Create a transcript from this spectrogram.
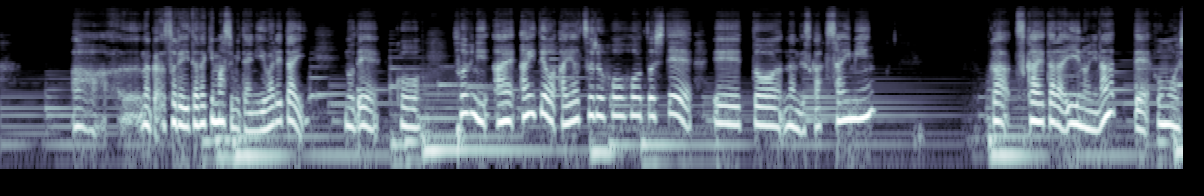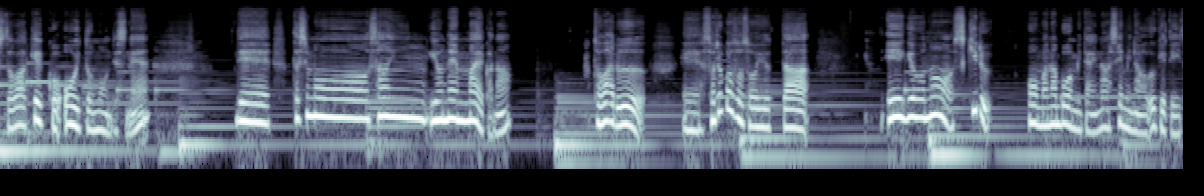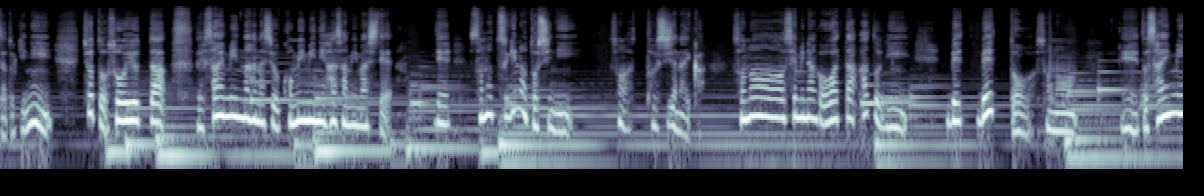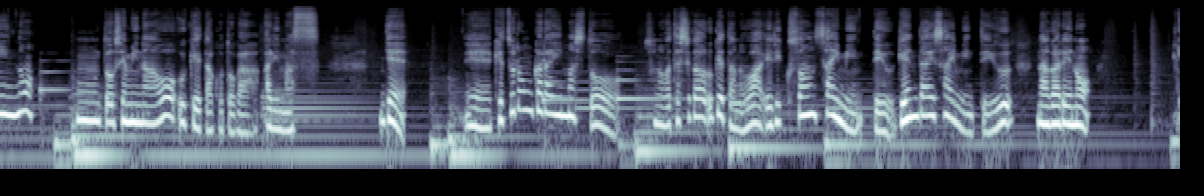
ああ、なんかそれいただきますみたいに言われたいので、こう、そういうふうに相手を操る方法として、えー、っと、何ですか、催眠が使えたらいいのになって思う人は結構多いと思うんですね。で、私も3、4年前かな、とある、えー、それこそそういった営業のスキルを学ぼうみたいなセミナーを受けていた時にちょっとそういった催眠の話を小耳に挟みましてでその次の年にその年じゃないかそのセミナーが終わった後に別途その、えーと、催眠のうんとセミナーを受けたことがあります。でえー、結論から言いますとその私が受けたのはエリクソン催眠っていう現代催眠っていう流れの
